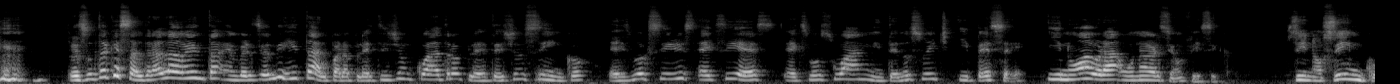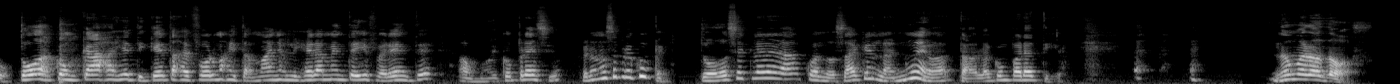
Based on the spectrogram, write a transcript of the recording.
Resulta que saldrá a la venta en versión digital para PlayStation 4, PlayStation 5, Xbox Series X y S, Xbox One, Nintendo Switch y PC. Y no habrá una versión física sino cinco, todas con cajas y etiquetas de formas y tamaños ligeramente diferentes a un módico precio. Pero no se preocupen, todo se aclarará cuando saquen la nueva tabla comparativa. Número 2.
